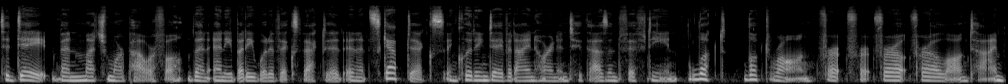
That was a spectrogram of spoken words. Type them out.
to date, been much more powerful than anybody would have expected, and its skeptics, including David Einhorn in 2015, looked looked wrong for for for, for a long time.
